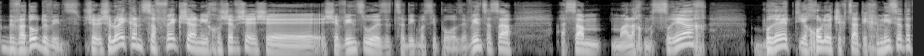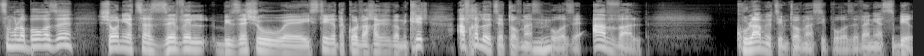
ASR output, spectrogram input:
בוודאות בווינס, ש- שלא יהיה כאן ספק שאני חושב ש- ש- שווינס הוא איזה צדיק בסיפור הזה. וינס עשה, עשה מהלך מסריח, ברט יכול להיות שקצת הכניס את עצמו לבור הזה, שון יצא זבל בזה שהוא uh, הסתיר את הכל ואחר כך גם הכחיש, אף אחד לא יוצא טוב מהסיפור הזה, אבל כולם יוצאים טוב מהסיפור הזה, ואני אסביר.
